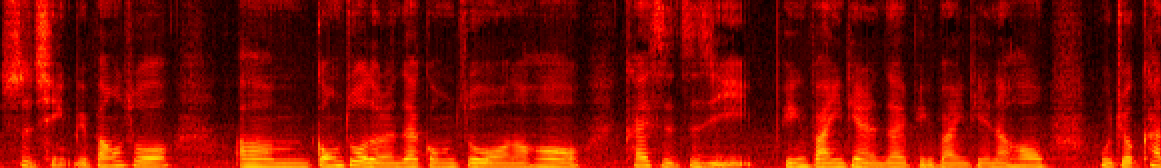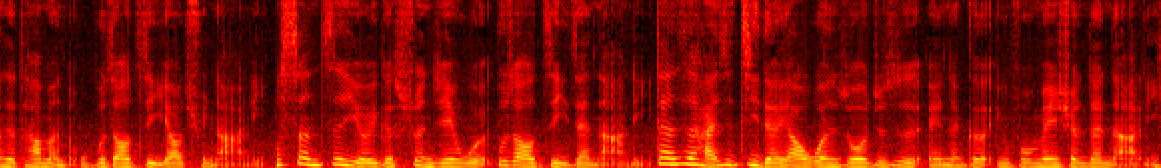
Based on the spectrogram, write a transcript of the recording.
事情。比方说，嗯，工作的人在工作，然后开始自己平凡一天，人在平凡一天。然后我就看着他们，我不知道自己要去哪里，甚至有一个瞬间，我不知道自己在哪里，但是还是记得要问说，就是诶，那个 information 在哪里？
